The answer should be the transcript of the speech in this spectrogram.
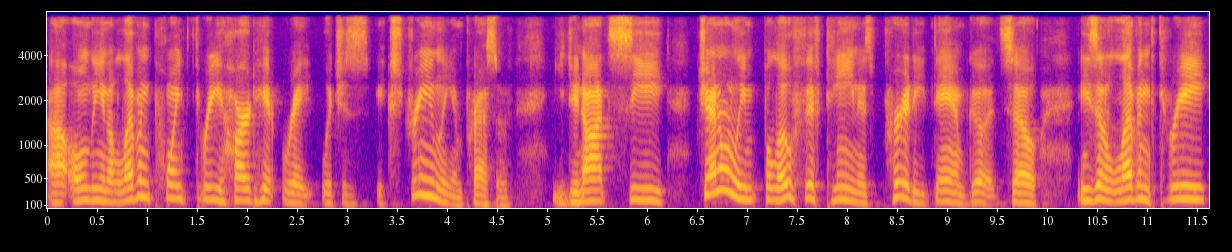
Uh, only an 11.3 hard hit rate, which is extremely impressive. You do not see generally below 15 is pretty damn good. So he's at 11.3.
